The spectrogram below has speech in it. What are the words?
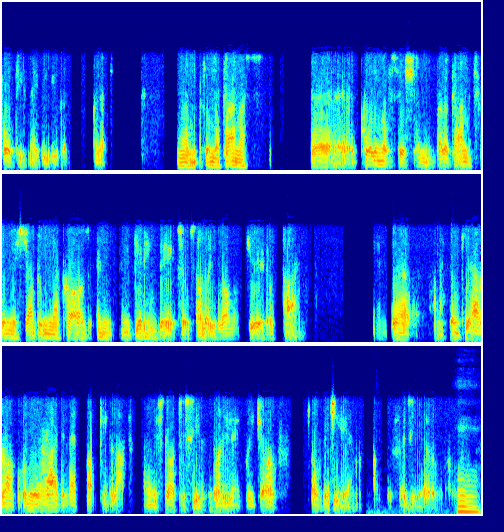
40, maybe even minutes. And from the time I uh, calling off session by the time it's finished, jumping in our cars and, and getting there. So it's not a long period of time. And uh, I think, yeah, Rob, when we arrive in that parking lot, and we start to see the body language of, of the GM, of the physio, mm.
